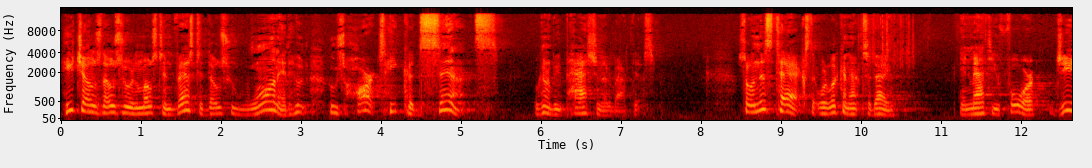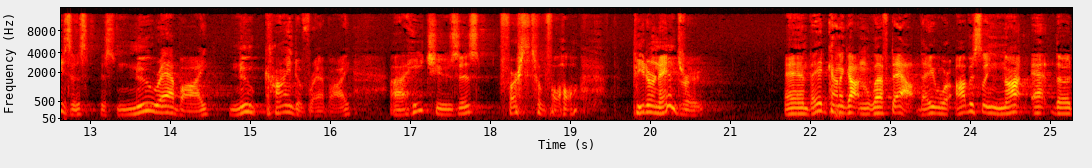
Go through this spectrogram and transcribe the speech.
He chose those who were the most invested, those who wanted, who, whose hearts he could sense. We're going to be passionate about this. So, in this text that we're looking at today, in Matthew 4, Jesus, this new rabbi, new kind of rabbi, uh, he chooses first of all, Peter and Andrew. And they had kind of gotten left out. They were obviously not at the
